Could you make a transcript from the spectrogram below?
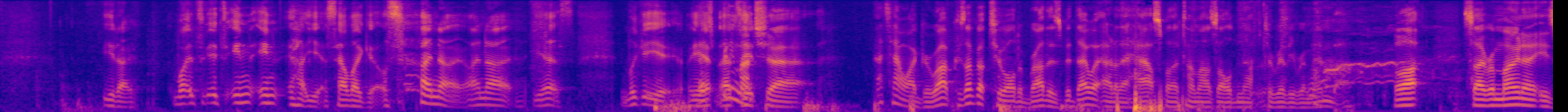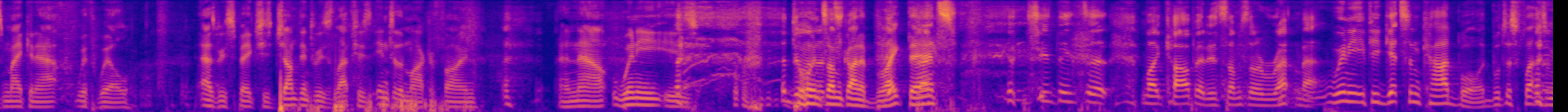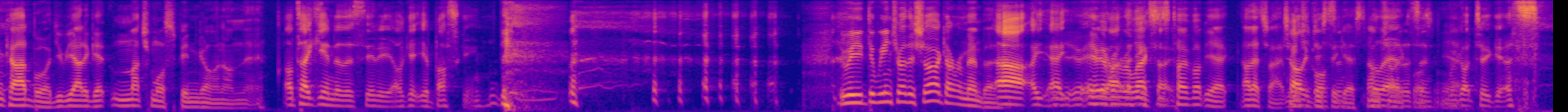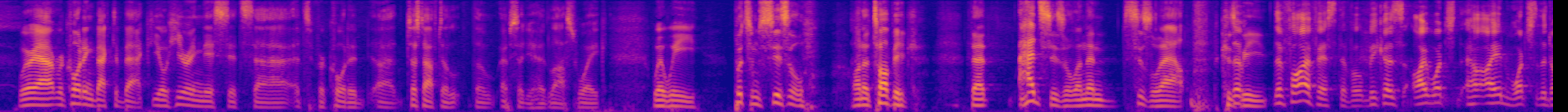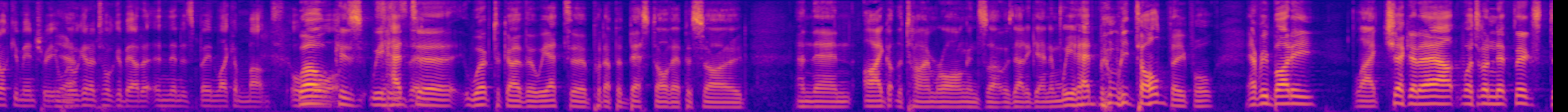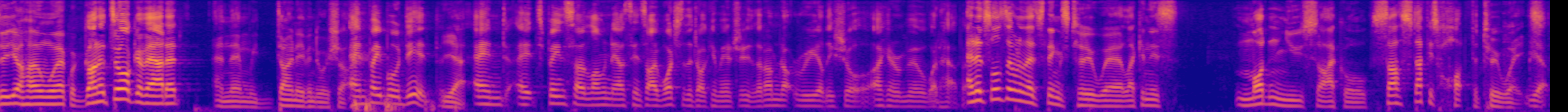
you know, well, it's it's in in uh, yes, hello girls. I know, I know. Yes, look at you. Yeah, That's pretty it. much. Uh, that's how I grew up because I've got two older brothers, but they were out of the house by the time I was old enough to really remember. Well, so Ramona is making out with Wil as we speak. She's jumped into his lap. She's into the microphone, and now Winnie is doing some kind of break dance. she thinks that my carpet is some sort of rap mat. Winnie, if you get some cardboard, we'll just flatten some cardboard. You'll be able to get much more spin going on there. I'll take you into the city. I'll get you busking. Do we did we intro the show? I can't remember. Uh, I- I- Yeah, yeah, Everyone relaxes. so. Tofop. Yeah. Oh, that's right. Charlie we introduced Clausen, the guest. I'm Wil Charlie Anderson. Yeah. We've got two guests. We're uh, recording back to back. You're hearing this. It's uh, it's recorded uh, just after the episode you heard last week, where we put some sizzle on a topic that had sizzle and then sizzled out because The, we. the Fyre Festival, because I watched, I had watched the documentary and Yeah. we were going to talk about it, and then it's been like a month. Or Well, because we had then. to work took over. We had to put up a best of episode, and then I got the time wrong, and so it was that again. And we had we told people, everybody, like check it out, watch it on Netflix, do your homework. We're gonna talk about it, and then we don't even do a shot. And people did. Yeah. And it's been so long now since I watched the documentary that I'm not really sure I can remember what happened. And it's also one of those things too, where like in this modern news cycle, stuff stuff is hot for two weeks. Yeah.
